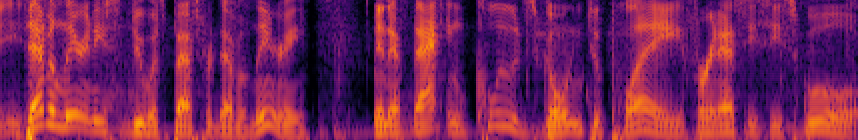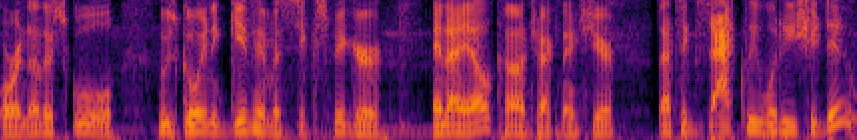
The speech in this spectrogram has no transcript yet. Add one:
mean. Devin Leary needs to do what's best for Devin Leary, and if that includes going to play for an SEC school or another school who's going to give him a six-figure NIL contract next year, that's exactly what he should do.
